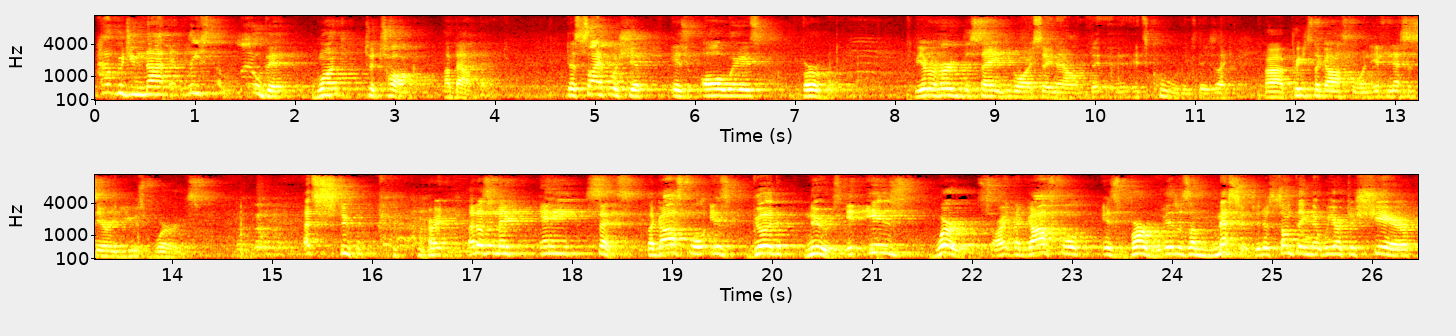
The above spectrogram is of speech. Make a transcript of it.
how could you not at least a little bit want to talk about that? Discipleship is always verbal. Have you ever heard the saying people always say now? It's cool these days. Like, uh, preach the gospel and, if necessary, use words. That's stupid. Right? That doesn't make any sense. The gospel is good news. It is words. All right? The gospel is verbal. It is a message. It is something that we are to share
